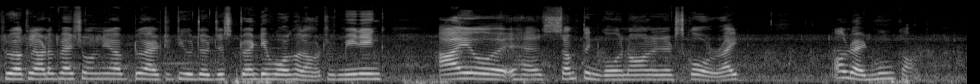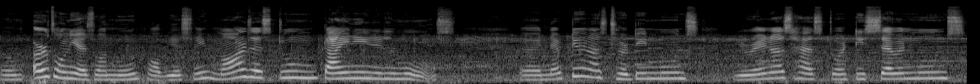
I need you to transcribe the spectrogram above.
threw a cloud of ash only up to altitudes of just 24 kilometers, meaning Io has something going on in its core, right? Alright, moon count. Um, Earth only has one moon, obviously. Mars has two tiny little moons. Uh, Neptune has 13 moons. Uranus has 27 moons.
